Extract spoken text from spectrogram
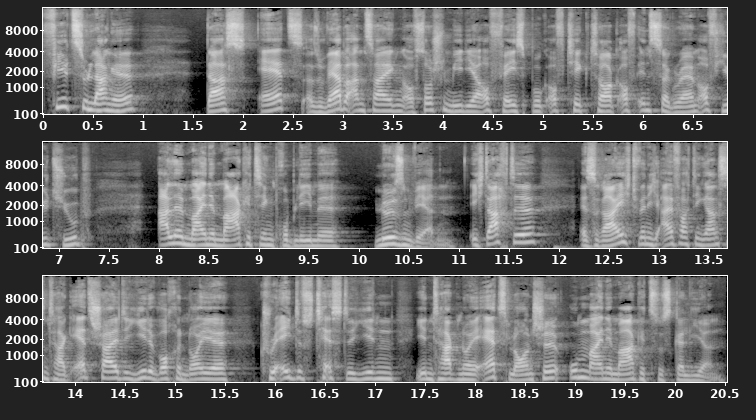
viel zu lange, dass Ads, also Werbeanzeigen auf Social Media, auf Facebook, auf TikTok, auf Instagram, auf YouTube, alle meine Marketingprobleme lösen werden. Ich dachte, es reicht, wenn ich einfach den ganzen Tag Ads schalte, jede Woche neue Creatives teste, jeden, jeden Tag neue Ads launche, um meine Marke zu skalieren.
